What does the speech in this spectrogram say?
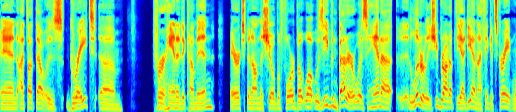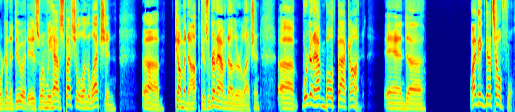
And I thought that was great um, for Hannah to come in. Eric's been on the show before, but what was even better was Hannah. Literally, she brought up the idea, and I think it's great, and we're going to do it. Is when we have special an election. Uh, coming up because we're going to have another election. Uh, we're going to have them both back on, and uh, I think that's helpful.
